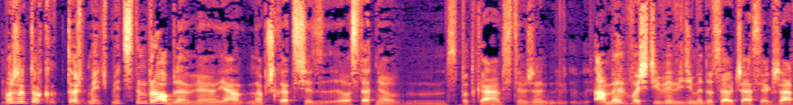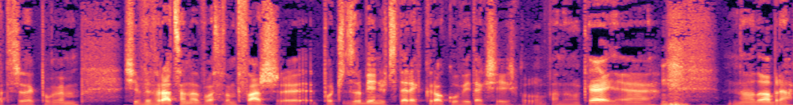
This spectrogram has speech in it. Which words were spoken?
może to ktoś mieć, mieć z tym problem, nie? Ja na przykład się ostatnio mm, spotkałem z tym, że a my właściwie widzimy to cały czas jak żart, że tak powiem, się wywraca na własną twarz e, po zrobieniu czterech kroków i tak się, kurwa, no okej, e, no dobra,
